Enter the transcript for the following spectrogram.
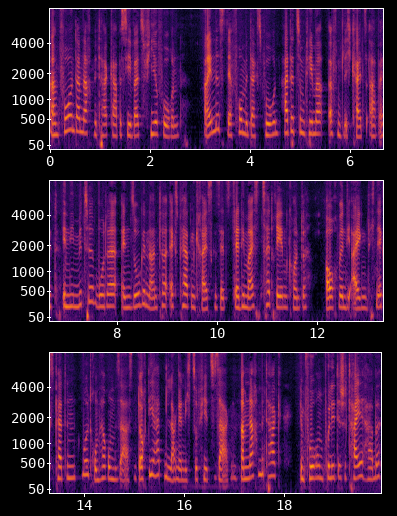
Am Vor- und am Nachmittag gab es jeweils vier Foren. Eines der Vormittagsforen hatte zum Thema Öffentlichkeitsarbeit. In die Mitte wurde ein sogenannter Expertenkreis gesetzt, der die meiste Zeit reden konnte, auch wenn die eigentlichen Expertinnen wohl drumherum saßen. Doch die hatten lange nicht so viel zu sagen. Am Nachmittag im Forum Politische Teilhabe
